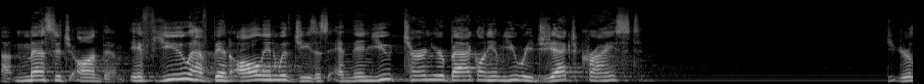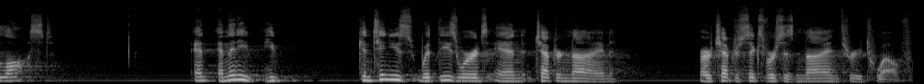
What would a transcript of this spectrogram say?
uh, message on them. If you have been all in with Jesus and then you turn your back on him, you reject Christ, you're lost. And, and then he, he continues with these words in chapter 9, or chapter 6, verses 9 through 12.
